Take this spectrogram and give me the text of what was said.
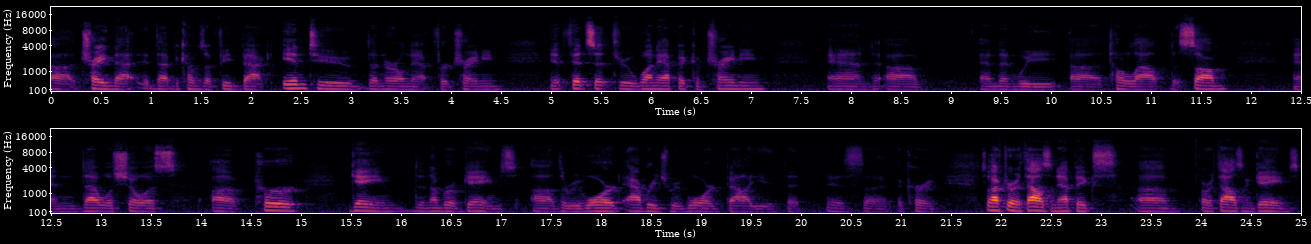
uh, train that. That becomes a feedback into the neural net for training. It fits it through one epoch of training, and uh, and then we uh, total out the sum, and that will show us uh, per game the number of games, uh, the reward average reward value that is uh, occurring. So after a thousand epochs um, or a thousand games,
